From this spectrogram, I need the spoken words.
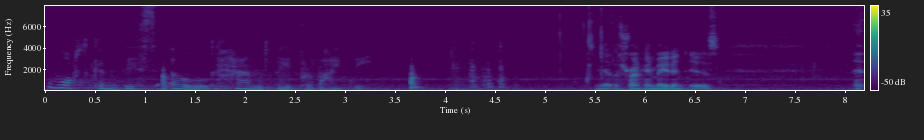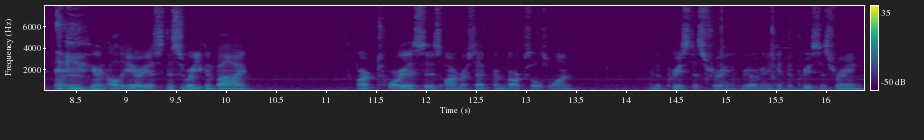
What can this old handmaid provide thee? Yeah, the Shrine Handmaiden is here in all the areas. This is where you can buy Artorias' armor set from Dark Souls 1 and the Priestess ring. We are going to get the Priestess ring.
